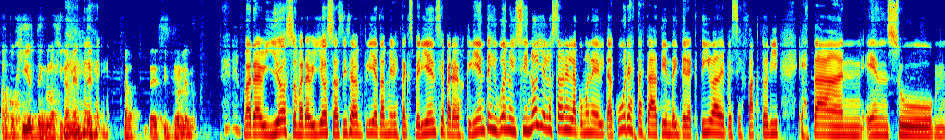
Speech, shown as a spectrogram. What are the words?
acogidos tecnológicamente sin problema. Maravilloso, maravilloso. Así se amplía también esta experiencia para los clientes. Y bueno, y si no, ya lo saben, en la comuna de Vitacura está esta tienda interactiva de PC Factory. Están en su mm,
